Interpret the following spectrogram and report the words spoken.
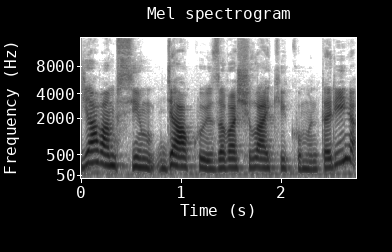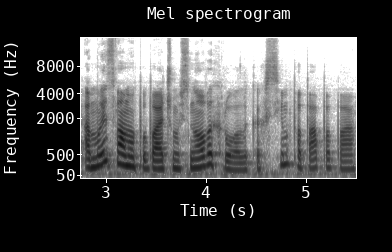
я вам всім дякую за ваші лайки і коментарі. А ми з вами побачимось в нових роликах. Всім па-па-па-па.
